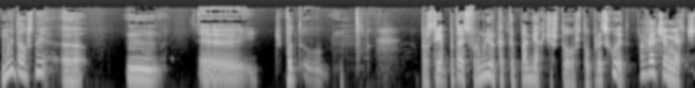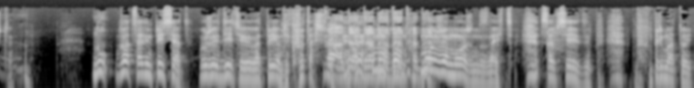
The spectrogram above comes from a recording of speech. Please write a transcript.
мы должны э, э, вот просто я пытаюсь сформулировать как-то помягче, что, что происходит. А зачем мягче-то? Ну, 21.50, уже дети от приемников отошли. А, да, да, да, да, да, да. Можно, можно, знаете, со всей прямотой.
